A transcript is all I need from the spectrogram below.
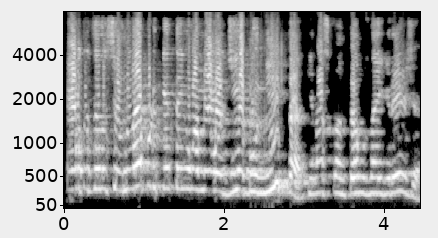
Paulo está dizendo assim: não é porque tem uma melodia bonita que nós cantamos na igreja.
